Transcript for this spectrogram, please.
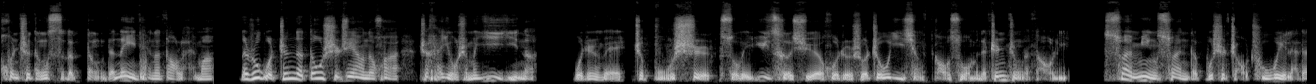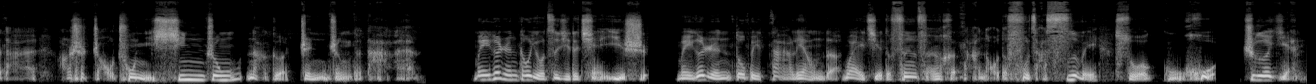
混吃等死的等着那一天的到来吗？那如果真的都是这样的话，这还有什么意义呢？我认为这不是所谓预测学或者说周易想告诉我们的真正的道理。算命算的不是找出未来的答案，而是找出你心中那个真正的答案。每个人都有自己的潜意识，每个人都被大量的外界的纷繁和大脑的复杂思维所蛊惑、遮掩。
